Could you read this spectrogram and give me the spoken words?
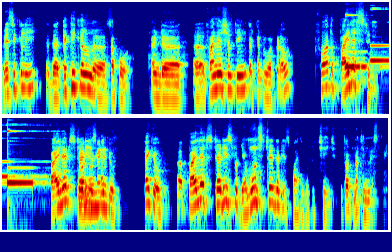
basically the technical support and financial thing that can be worked out for the pilot study. Pilot studies, thank you. Thank you. Uh, pilot studies to demonstrate that it's possible to change without much investment.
